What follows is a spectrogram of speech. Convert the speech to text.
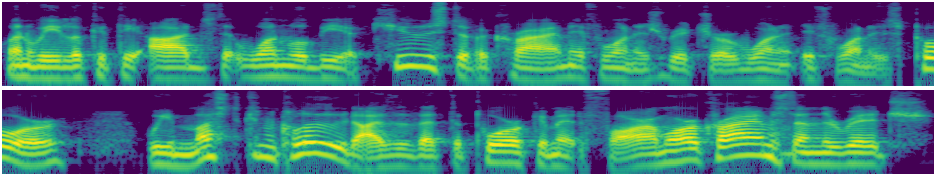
When we look at the odds that one will be accused of a crime if one is rich or one, if one is poor, we must conclude either that the poor commit far more crimes than the rich,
